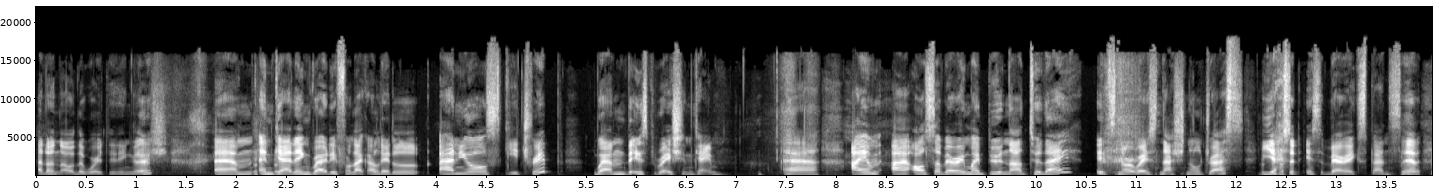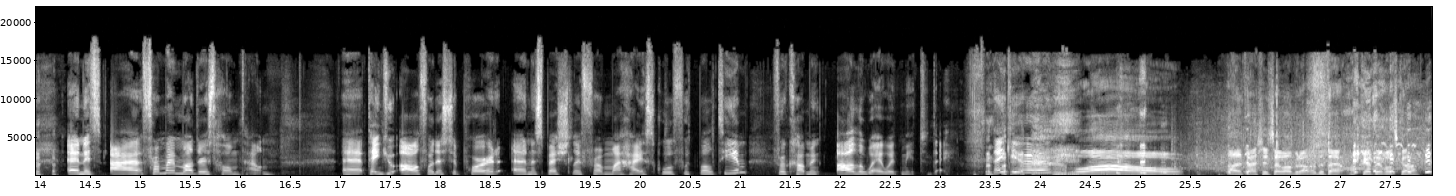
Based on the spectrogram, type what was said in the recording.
I don't know the word in English. Um, and getting ready for like a little annual ski trip when the inspiration came. Uh, I am uh, also wearing my bunad today. It's Norway's national dress. Yes, it is very expensive. And it's uh, from my mother's hometown. Uh, thank you all for the support, and especially from my high school football team for coming all the way with me today. Thank you. Wow! Ja, dette syns jeg var bra. Dette er akkurat det man skal ha.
